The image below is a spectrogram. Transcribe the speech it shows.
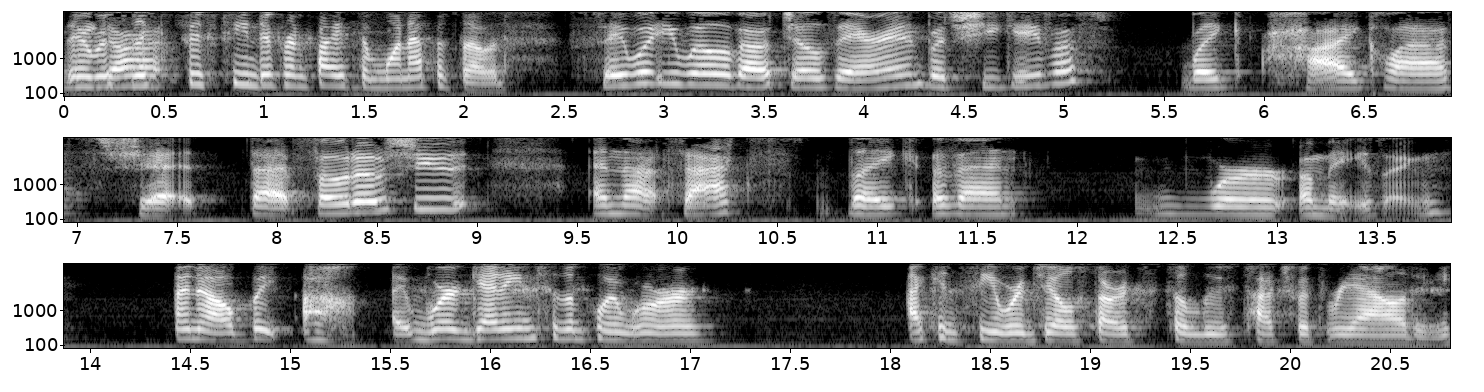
there was like 15 different fights in one episode Say what you will about Jill Zarin, but she gave us like high class shit. That photo shoot and that Saks like event were amazing. I know, but uh, we're getting to the point where I can see where Jill starts to lose touch with reality.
